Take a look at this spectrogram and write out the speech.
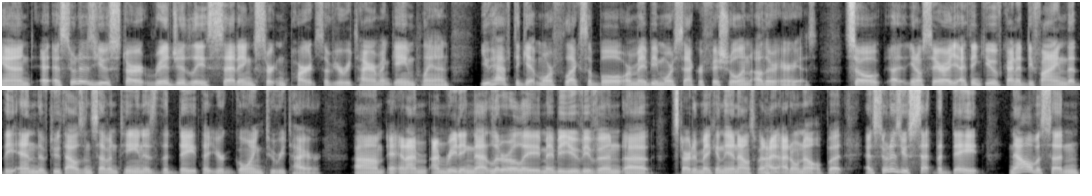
And as soon as you start rigidly setting certain parts of your retirement game plan, you have to get more flexible or maybe more sacrificial in other areas. So, uh, you know, Sarah, I think you've kind of defined that the end of 2017 is the date that you're going to retire. Um, and I'm I'm reading that literally. Maybe you've even uh, started making the announcement. Mm-hmm. I, I don't know. But as soon as you set the date, now all of a sudden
